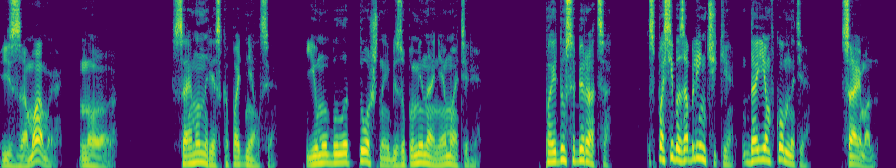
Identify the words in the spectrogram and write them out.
из-за мамы, но...» Саймон резко поднялся. Ему было тошно и без упоминания матери. «Пойду собираться. Спасибо за блинчики. Даем в комнате». «Саймон».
